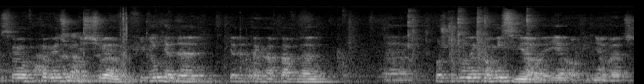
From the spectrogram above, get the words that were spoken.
swoją wypowiedź umieściłem w chwili, kiedy, kiedy tak naprawdę e, poszczególne komisje miały je opiniować.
